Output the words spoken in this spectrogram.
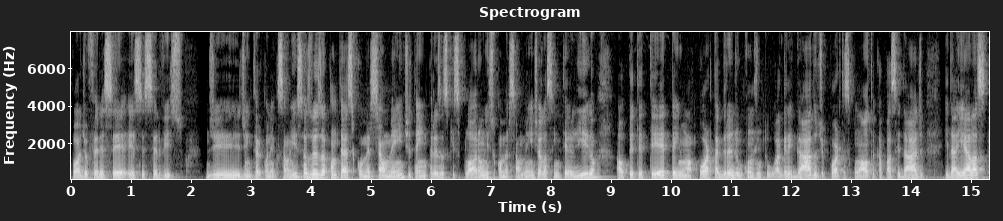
pode oferecer esse serviço de, de, interconexão. Isso às vezes acontece comercialmente, tem empresas que exploram isso comercialmente, elas se interligam ao PTT, tem uma porta grande, um conjunto agregado de portas com alta capacidade, e daí elas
